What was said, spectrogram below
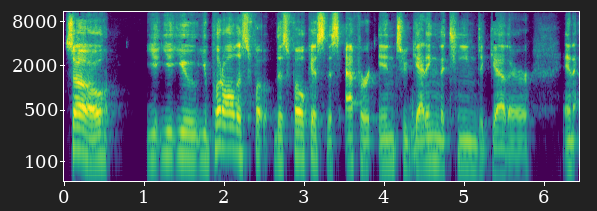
so you you you put all this fo- this focus this effort into getting the team together and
